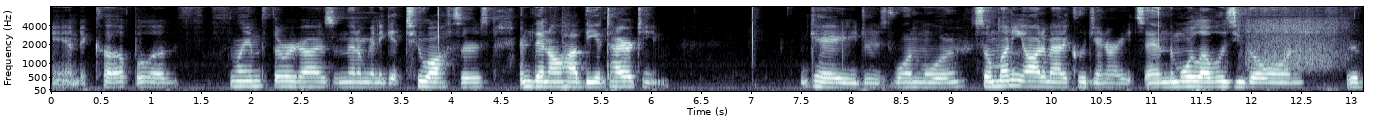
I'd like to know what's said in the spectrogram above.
and a couple of flamethrower guys, and then I'm going to get two officers, and then I'll have the entire team. Okay, just one more. So money automatically generates, and the more levels you go on, the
